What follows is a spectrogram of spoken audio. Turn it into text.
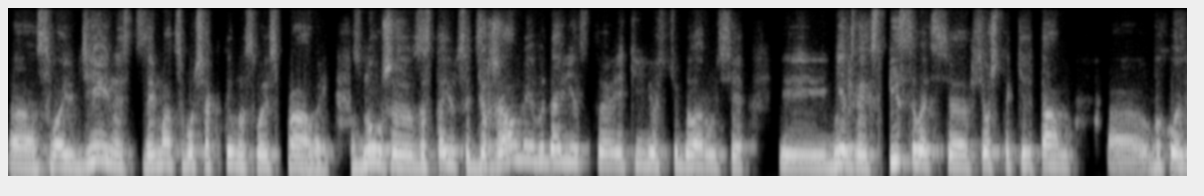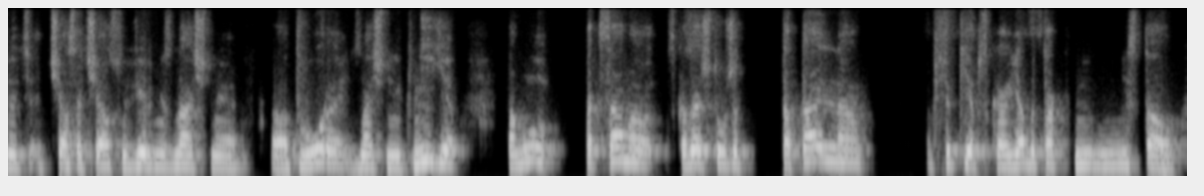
сваю дзейнасць займацца больш актыўна сваёй справай зноў жа застаюцца дзяржаўныя выдавецтва які ёсць у беларусі і нельга іх спісваць э, все ж таки там э, выходзяць час ад часу вельмі значныя творы значныя кнігі Таму таксама сказаць что уже тотально все кепска я бы так не стал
